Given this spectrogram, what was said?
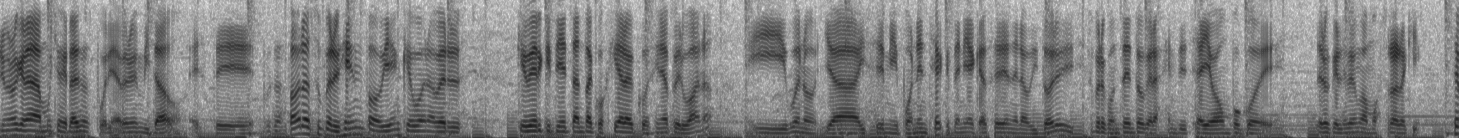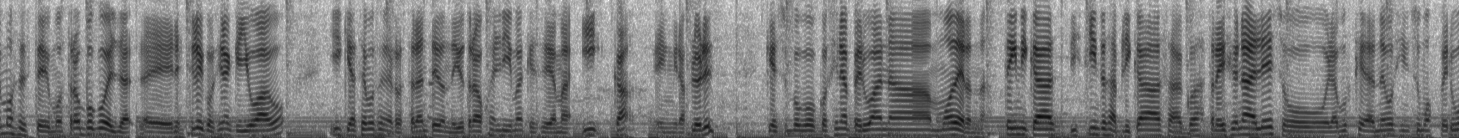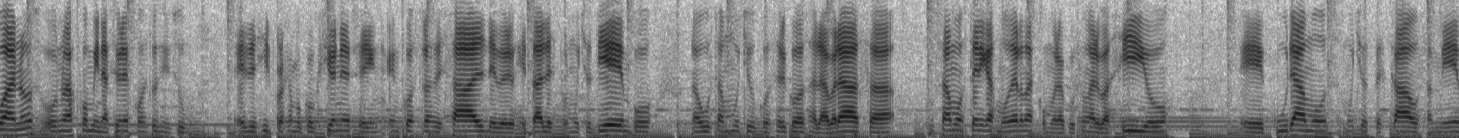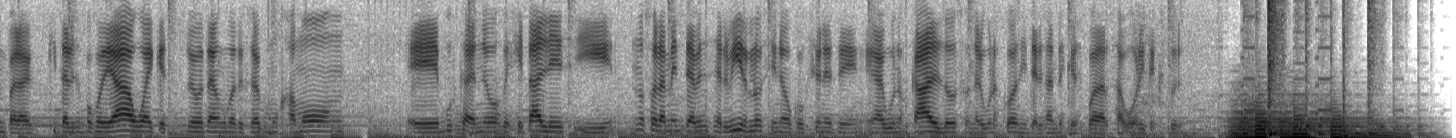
primero que nada, muchas gracias por haberme invitado. Este, pues hasta ahora súper bien, todo bien, qué bueno ver que ver que tiene tanta acogida la cocina peruana. Y bueno, ya hice mi ponencia que tenía que hacer en el auditorio y estoy súper contento que la gente se haya llevado un poco de, lo que les vengo a mostrar aquí. Hemos este, mostrado un poco el, el estilo de cocina que yo hago y que hacemos en el restaurante donde yo trabajo en Lima, que se llama IK en Miraflores que es un poco cocina peruana moderna. Técnicas distintas aplicadas a cosas tradicionales o la búsqueda de nuevos insumos peruanos o nuevas combinaciones con estos insumos. Es decir, por ejemplo, cocciones en, en costras de sal, de vegetales por mucho tiempo. Nos gusta mucho cocer cosas a la brasa. Usamos técnicas modernas como la cocción al vacío. Eh, curamos muchos pescados también para quitarles un poco de agua y que luego tengan como textura como un jamón eh, busca de nuevos vegetales y no solamente a veces servirlos, sino cocciones en, en algunos caldos o en algunas cosas interesantes que les pueda dar sabor y textura.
